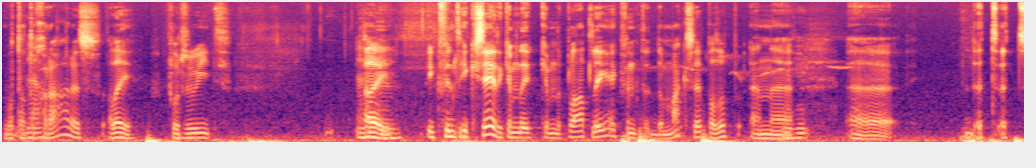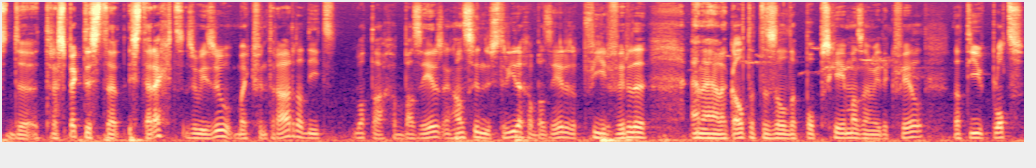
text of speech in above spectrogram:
Wat dat Ja. toch raar is? Allee, voor zoiets. eh, Allee, ik vind, ik zei het, ik heb de, ik heb de plaat liggen, ik vind de, de max, hè, pas op. En eh, mhm. eh, het, het, de, het respect is, is terecht, sowieso. Maar ik vind het raar dat iets wat dat gebaseerd is, een ganse industrie dat gebaseerd is op vier vierde en eigenlijk altijd dezelfde popschema's en weet ik veel, dat die plots,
